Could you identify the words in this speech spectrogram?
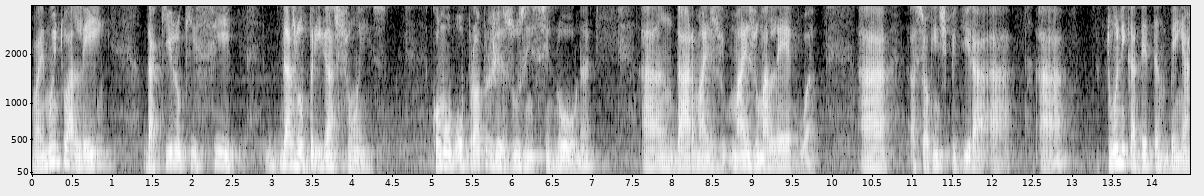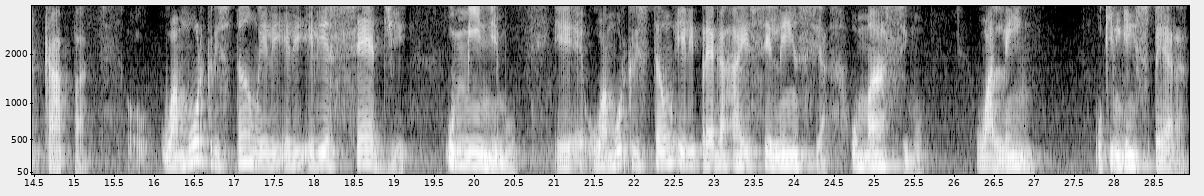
vai muito além daquilo que se das obrigações. Como o próprio Jesus ensinou, né? A andar mais, mais uma légua, a, a se alguém te pedir a, a, a túnica, dê também a capa. O amor cristão, ele, ele, ele excede o mínimo. O amor cristão, ele prega a excelência, o máximo, o além, o que ninguém espera,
